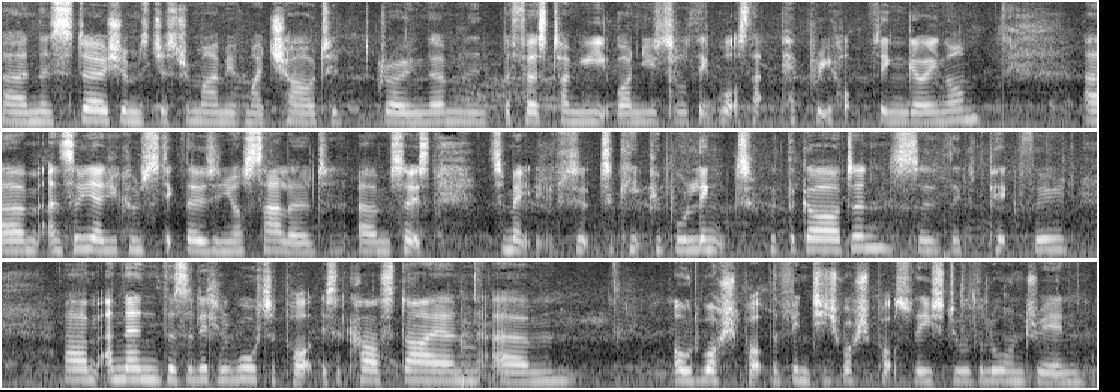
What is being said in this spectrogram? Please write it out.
And the nasturtiums just remind me of my childhood growing them. And the first time you eat one, you sort of think, what's that peppery hot thing going on? Um, and so yeah, you can stick those in your salad. Um, so it's to make to, to, keep people linked with the garden, so they can pick food. Um, and then there's a little water pot. It's a cast iron um, old wash pot, the vintage wash pots they used to do all the laundry in.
